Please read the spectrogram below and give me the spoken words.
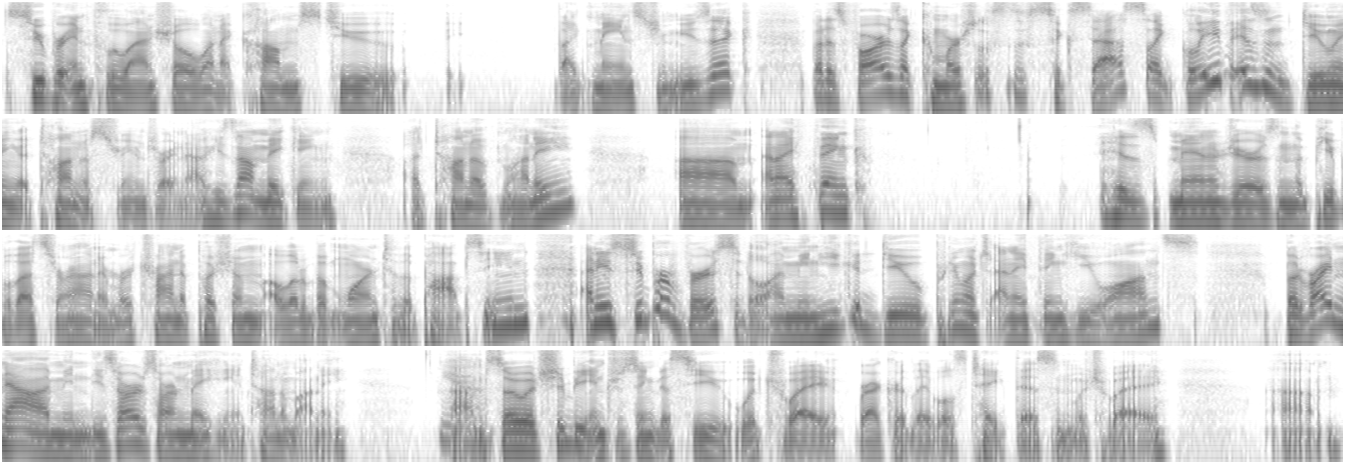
super influential when it comes to like mainstream music. But as far as like commercial su- success, like Glaive isn't doing a ton of streams right now. He's not making a ton of money. Um, and I think his managers and the people that surround him are trying to push him a little bit more into the pop scene. And he's super versatile. I mean, he could do pretty much anything he wants. But right now, I mean, these artists aren't making a ton of money. Yeah. Um, so it should be interesting to see which way record labels take this and which way um,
